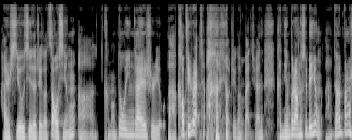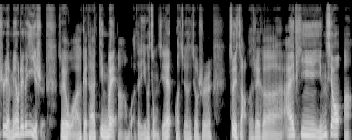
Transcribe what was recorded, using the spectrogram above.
还是西游记的这个造型啊，可能都应该是有啊 copyright，有这个版权，肯定不让他随便用的啊。当当时也没有这个意识，所以我给他定位啊，我的一个总结，我觉得就是最早的这个 IP 营销啊，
